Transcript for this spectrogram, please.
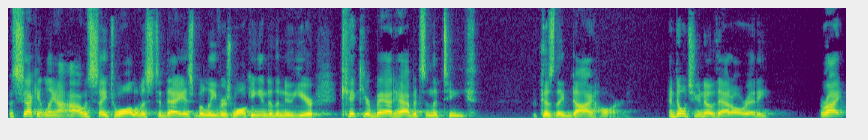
But secondly, I would say to all of us today as believers walking into the new year, kick your bad habits in the teeth because they die hard. And don't you know that already? Right?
